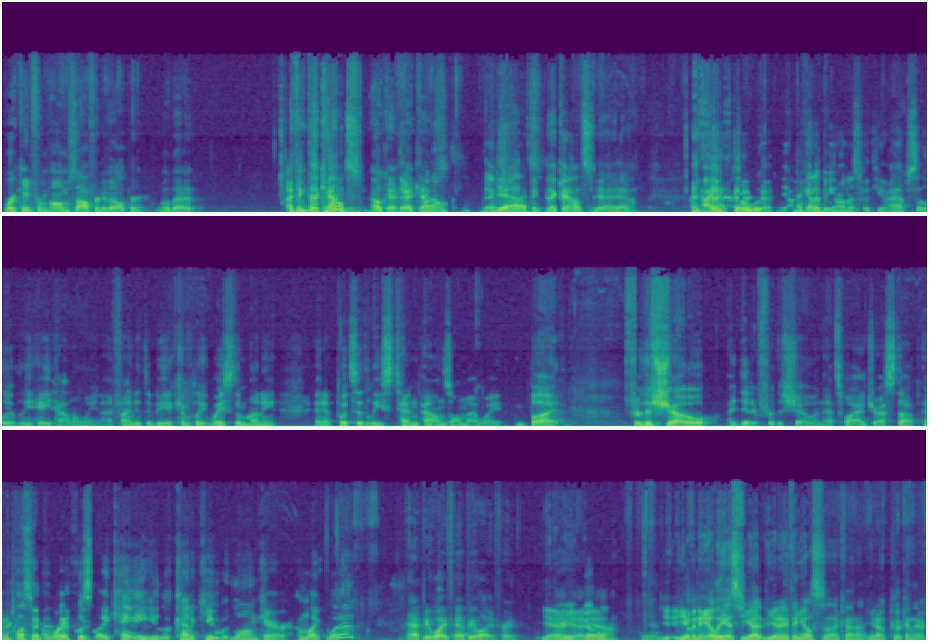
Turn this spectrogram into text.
working from home software developer? Will that? i think that counts Okay, that, counts. That yeah i think that counts yeah yeah I absolutely, I got to be honest with you. I absolutely hate Halloween. I find it to be a complete waste of money, and it puts at least ten pounds on my weight. But for the show, I did it for the show, and that's why I dressed up. And plus, my wife was like, "Hey, you look kind of cute with long hair." I'm like, "What?" Happy wife, happy life, right? yeah There you yeah, go. yeah Yeah. You, you have an alias you got you got anything else uh, kind of you know cooking there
